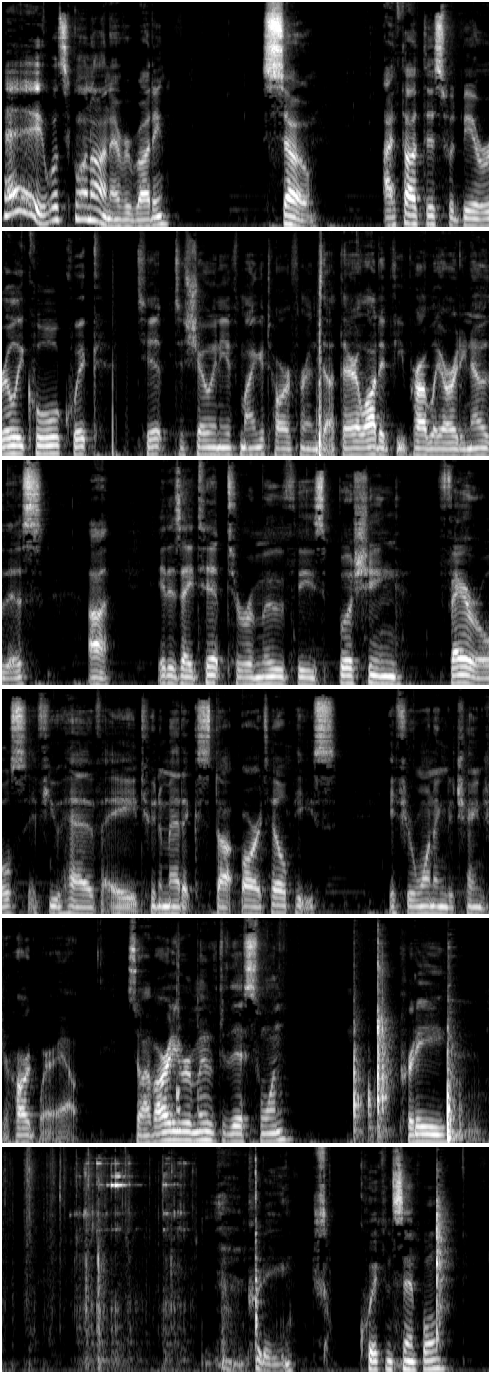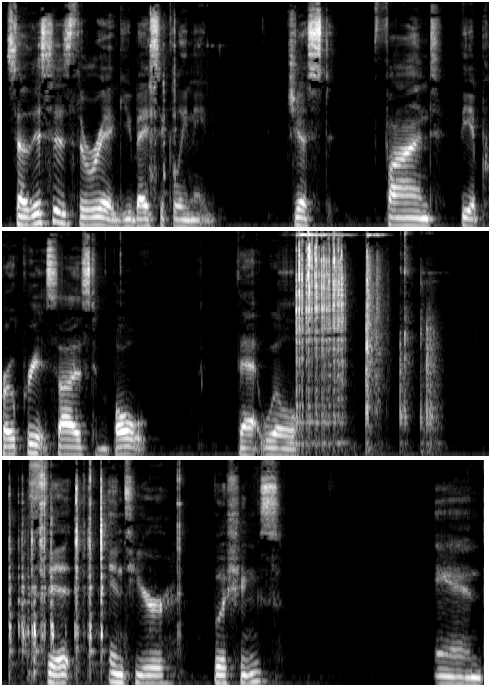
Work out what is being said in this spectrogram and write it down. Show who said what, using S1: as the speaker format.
S1: Hey, what's going on, everybody? So, I thought this would be a really cool, quick tip to show any of my guitar friends out there. A lot of you probably already know this. Uh, it is a tip to remove these bushing ferrules if you have a Tune-o-matic stop bar tailpiece if you're wanting to change your hardware out. So I've already removed this one. Pretty, pretty quick and simple. So this is the rig you basically need. Just find the appropriate sized bolt that will fit into your bushings. And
